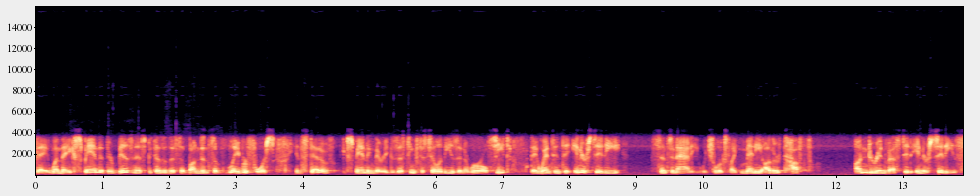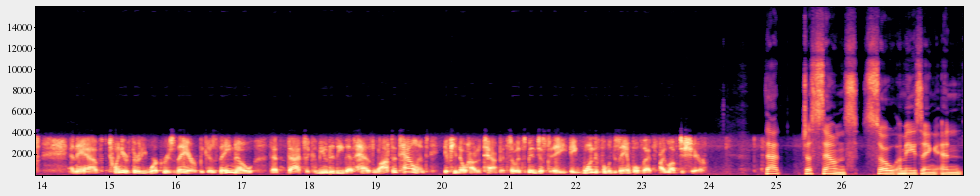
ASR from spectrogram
they when they expanded their business because of this abundance of labor force, instead of expanding their existing facilities in a rural seat, they went into inner city Cincinnati, which looks like many other tough underinvested inner cities and they have 20 or 30 workers there because they know that that's a community that has lots of talent if you know how to tap it. So it's been just a, a wonderful example that I love to share. That just sounds so amazing and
